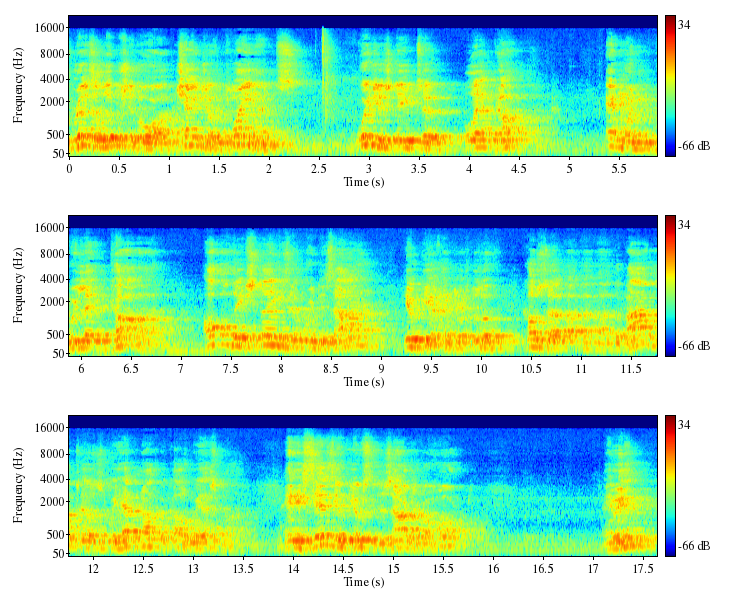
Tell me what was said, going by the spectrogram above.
resolution or a change of plans, we just need to let God. And when we let God, all these things that we desire, He'll give them to us. Because uh, uh, uh, the Bible tells us we have not because we ask not. And He says He'll give us the desires of our heart. Amen?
